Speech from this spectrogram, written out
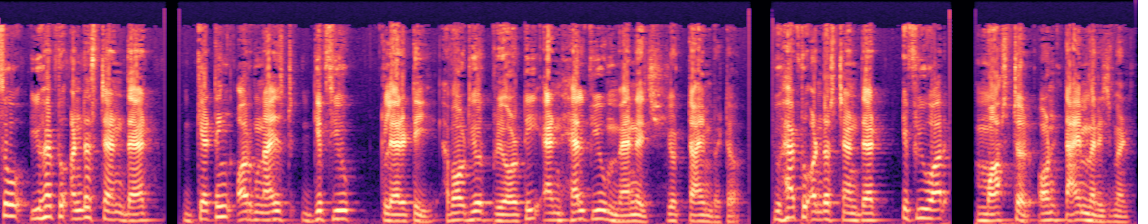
So you have to understand that getting organized gives you clarity about your priority and help you manage your time better. You have to understand that if you are master on time management,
